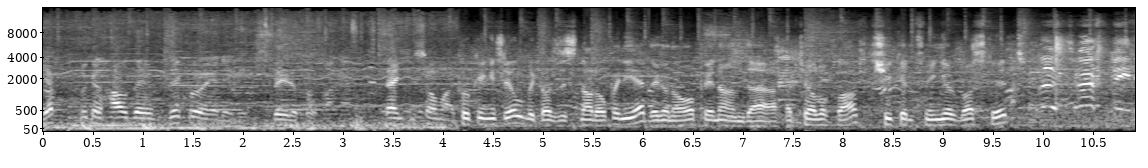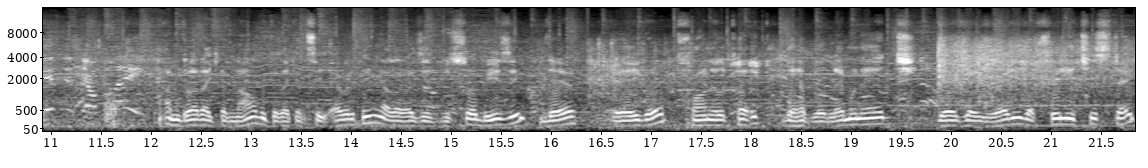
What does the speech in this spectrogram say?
Yep. Look at how they've decorated it. It's beautiful. Thank you so much. Cooking is still because it's not open yet. They're gonna open on the at 12 o'clock. Chicken finger basket. I'm glad I came now because I can see everything. Otherwise, it'd be so busy. There, there you go. Funnel cake. They have the lemonade. They're getting ready. The Philly cheesesteak.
